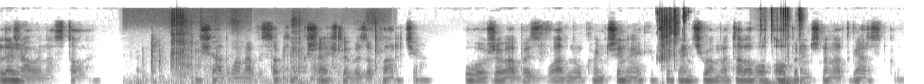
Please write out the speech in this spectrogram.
leżały na stole. Usiadła na wysokim krześle bez oparcia, ułożyła bezwładną kończynę i przekręciła metalową obręcz na nadgarstku.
